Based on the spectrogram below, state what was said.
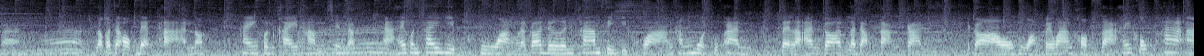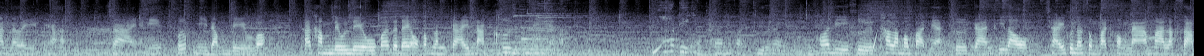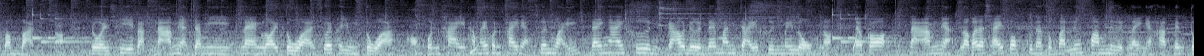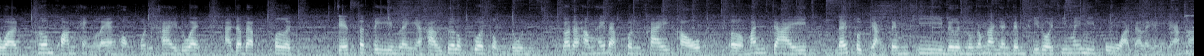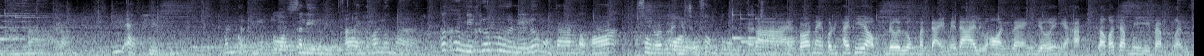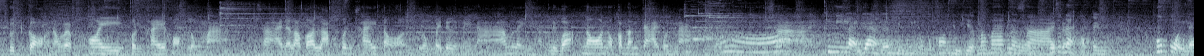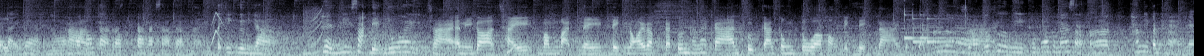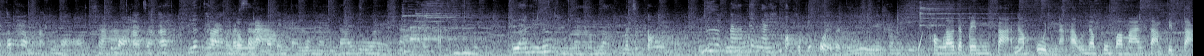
ใช่เราก็จะออกแบบฐานเนาะให้คนไข้ทำเช่นแบบอ่าให้คนไข้หยิบห่วง แล้วก็เดินข้ามสิ่งกีดขวางทั้งหมดทุกอัน แต่ละอันก็ระดับต่างกัน แล้วก็เอาห่วงไปวางขอบสระให้ครบ 5 อันอะไรอย่างเงี้ยค่ะ ใช่ อันนี้ปุ๊บมีดัมเบลก็ ถ้าทำเร็วๆ ก็จะได้ออกกำลังกายหนักขึ้นค่ะ ข้อดีของทาราบำบัดคืออะไรน้องพีข้อดีคือถ้าเราบำบัดเนี่ยคือการที่เราใช้คุณสมบัติของน้ำมารักษาบำบัดเนาะโดยที่แบบน้ำเนี่ยจะมีแรงลอยตัวช่วยพยุงตัวของคนไข้ทำให้คนไข้เนี่ยเคลื่อนไหวได้ง่ายขึ้น ก้าวเดินได้มั่นใจขึ้นไม่ล้มเนาะแล้วก็น้ำเนี่ยเราก็จะใช้พวกคุณสมบัติเรื่องความหนืดอะไรเงี้ยค่ะเป็นตัวเพิ่มความแข็งแรงของคนไข้ด้วย อาจจะแบบเปิดเจ็ตสตรีมอะไรเงี้ยค่ะเพื่อรบกวนสมดุล ก็จะทำให้แบบคนไข้เขาเอ่อมั่นใจได้ฝึกอย่างเต็มที่เดินลงน้ำหนักอย่างเต็มที่โดยที่ไม่มีปวดอะไรอย่างเงี้ยค่ะใช่ค่ะที่แอบเห็นมันเหมือนมีตัวสลิงอะไรห้อยลงมา ก็คือมีเครื่องมือในเรื่องของการแบบว่าทรงตัวช่วยทรงตัวเหมือนกันใช่ใช่ไหมคะก็ในคนไข้ที่แบบเดินลงบันไดไม่ได้หรืออ่อนแรงเยอะอย่างเงี้ยค่ะ เราก็จะมีแบบเหมือนชุดเกราะเนาะแบบห้อยคนไข้เหาะลงมา ใช่แล้วเราก็รับคนไข้ต่อลงไปเดินในน้ำอะไรอย่างเงี้ยค่ะหรือว่านอนออกกำลังกายบนน้ำอะไรอย่างอ๋อเงี้ยเหรอใช่ คือมีหลายอย่างเลยเห็นมีอุปกรณ์อยู่เยอะมากๆเลยใช่ก็จะแบ่งออกเป็นผู้ป่วยหลาย ๆ แบบเนาะค่ะ ว่าต้องการรับการรักษาแบบไหน แต่อีกหนึ่งอย่าง เห็นมีสัตว์เด็กด้วย ใช่ อันนี้ก็ใช้บำบัดในเด็กน้อยแบบกระตุ้นพัฒนาการฝึกการทรงตัวของเด็กๆได้เหมือนกัน อ๋อเหรอใช่ก็คือมีคุณพ่อคุณแม่สามารถถ้ามีปัญหาเนี่ยก็พามาหาคุณหมอ ใช่คุณหมออาจจะอะเลือกทางลงรักษาน้ำ มาเป็นการลงน้ำได้ด้วยใช่ค่ะ แล้วในเรื่องของน้ำล่ะ มันจะต้องเลือกน้ำยังไงให้เหมาะกับผู้ป่วยแบบนี้มีไหมคะพี่ของเราจะเป็นสระน้ำอุ่นนะคะ อุณหภูมิประมาณ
